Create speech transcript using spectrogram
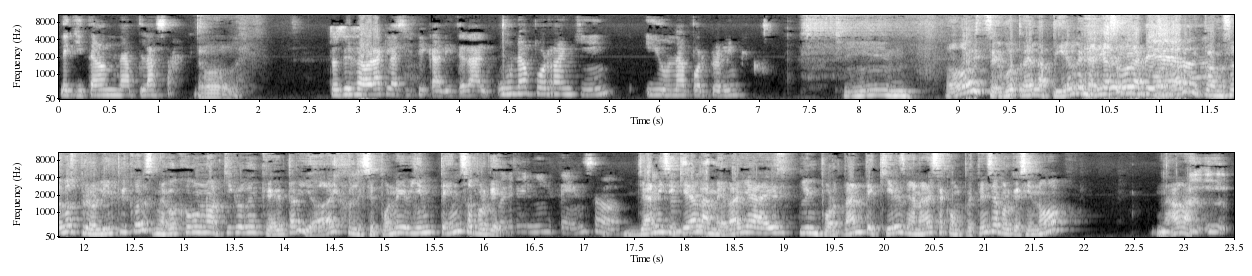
le quitaron una plaza. Entonces ahora clasifica literal una por ranking y una por preolímpico. Ay, se me traer la piel, le haría solo de acordar cuando son los preolímpicos, me hago como uno aquí creo que en Querétaro y ay, jole, se pone bien tenso porque se pone bien intenso. Ya ni siquiera la medalla es lo importante, quieres ganar esa competencia porque si no nada. Y,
